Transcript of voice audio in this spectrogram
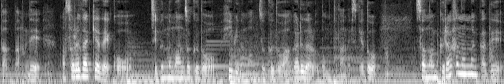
だったんで、まあ、それだけでこう自分の満足度日々の満足度は上がるだろうと思ってたんですけどそのグラフの中で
